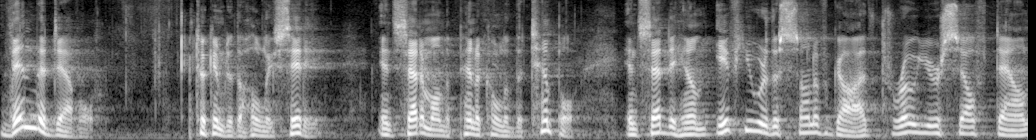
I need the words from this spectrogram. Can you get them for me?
Then the devil took him to the holy city and set him on the pinnacle of the temple and said to him, If you are the Son of God, throw yourself down,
